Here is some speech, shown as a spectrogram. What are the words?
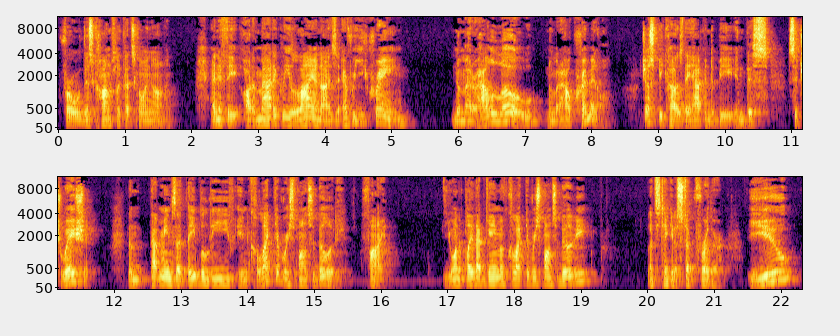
for this conflict that's going on, and if they automatically lionize every Ukraine, no matter how low, no matter how criminal, just because they happen to be in this situation, then that means that they believe in collective responsibility. Fine. You want to play that game of collective responsibility? Let's take it a step further. You,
